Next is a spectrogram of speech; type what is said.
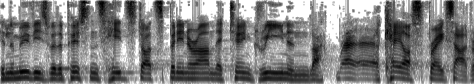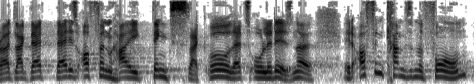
in the movies where the person's head starts spinning around, they turn green and like uh, chaos breaks out, right? Like that, that is often how he thinks, like, oh, that's all it is. No, it often comes in the form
